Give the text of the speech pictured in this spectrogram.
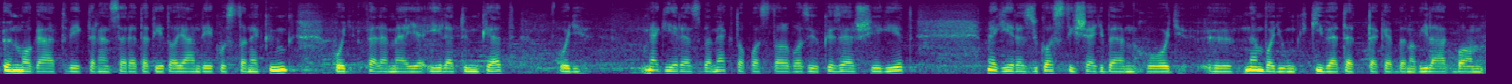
önmagát, végtelen szeretetét ajándékozta nekünk, hogy felemelje életünket, hogy megérezve, megtapasztalva az ő közelségét, megérezzük azt is egyben, hogy nem vagyunk kivetettek ebben a világban,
